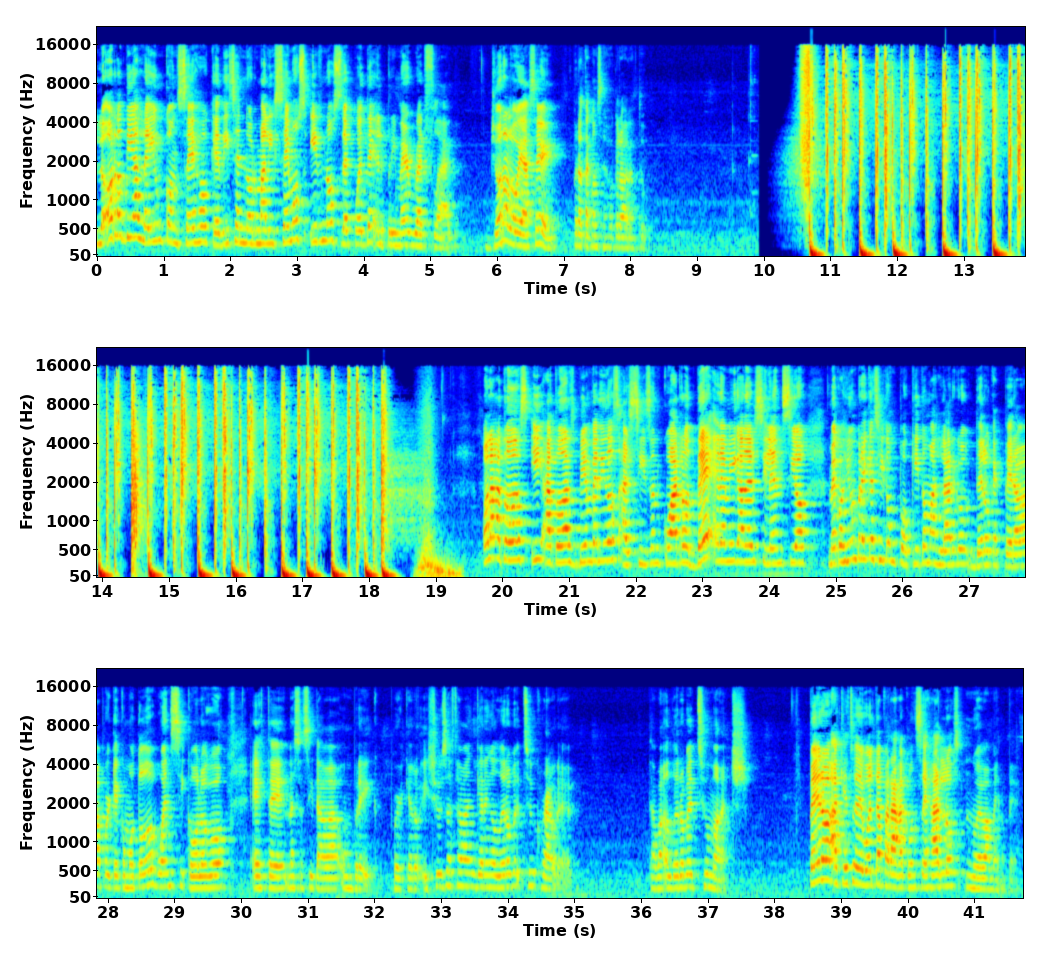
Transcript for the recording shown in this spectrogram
Los otros días leí un consejo que dice normalicemos irnos después del primer red flag. Yo no lo voy a hacer, pero te aconsejo que lo hagas tú. Hola a todos y a todas, bienvenidos al Season 4 de Enemiga del Silencio. Me cogí un breakcito un poquito más largo de lo que esperaba porque como todo buen psicólogo, este, necesitaba un break porque los issues estaban getting a little bit too crowded. Estaba a little bit too much. Pero aquí estoy de vuelta para aconsejarlos nuevamente.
